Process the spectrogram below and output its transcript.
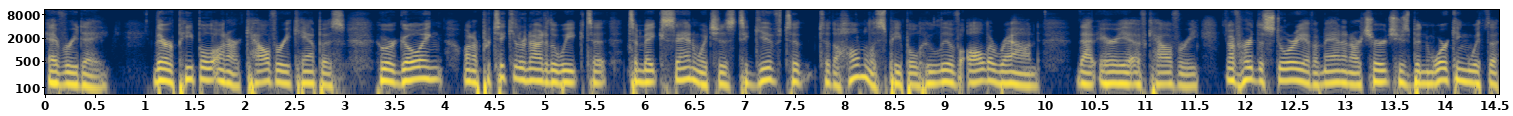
every day. There are people on our Calvary campus who are going on a particular night of the week to, to make sandwiches to give to, to the homeless people who live all around that area of Calvary. I've heard the story of a man in our church who's been working with the,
